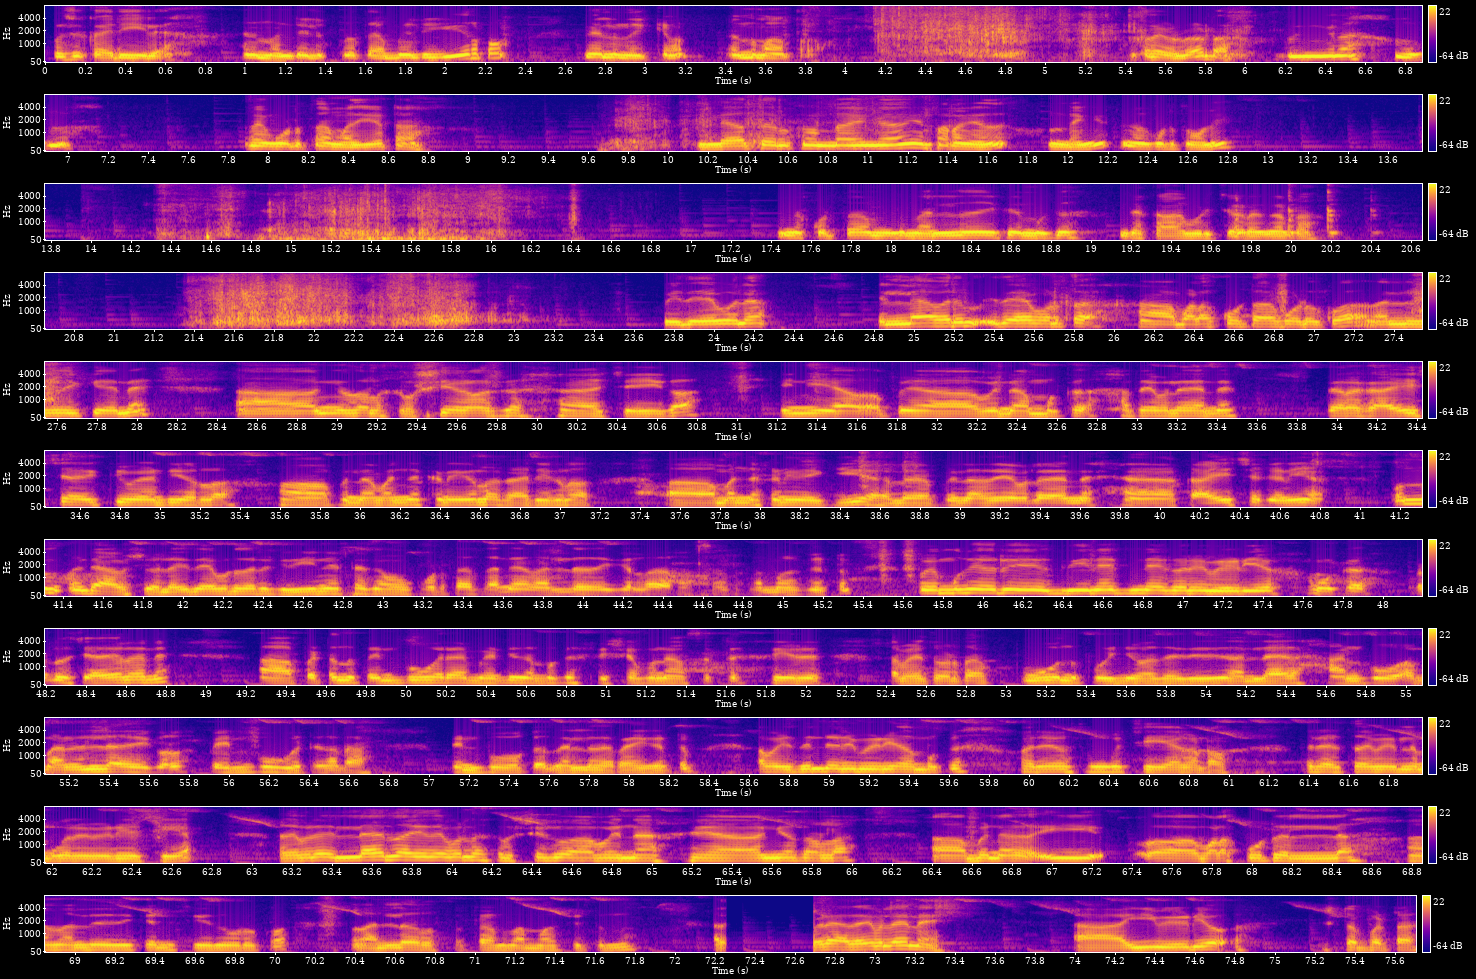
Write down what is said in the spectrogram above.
കുറച്ച് കരിയില അതിന് മണ്ടയിൽ കൊടുത്താൽ അതിന്റെ ഈർപ്പം നിലനിൽക്കണം എന്ന് മാത്രം. അത്രയേ ഉള്ളൂ കേട്ടോ. അപ്പം ഇങ്ങനെ നമുക്ക് ഇത്രയും കൊടുത്താൽ മതി കേട്ടോ. ഇല്ലാത്തവർക്ക് ഉണ്ടായെങ്കിൽ ഞാൻ പറഞ്ഞത് ഉണ്ടെങ്കിൽ നിങ്ങൾ കൊടുത്തോളി. പിന്നെ കൊടുത്താൽ നമുക്ക് നല്ലതായിട്ട് നമുക്ക് ഇതിന്റെ കാ പിടിച്ച് കിടക്കാം കേട്ടോ. അപ്പോൾ ഇതേപോലെ എല്ലാവരും ഇതേപോലത്തെ വളക്കൂട്ട കൊടുക്കുക. നല്ല രീതിക്ക് തന്നെ ഇങ്ങനത്തുള്ള കൃഷികളൊക്കെ ചെയ്യുക. ഇനി പിന്നെ നമുക്ക് അതേപോലെ തന്നെ വേറെ കാഴ്ചയ്ക്ക് വേണ്ടിയുള്ള പിന്നെ മഞ്ഞക്കണികളോ കാര്യങ്ങളോ ആ, മഞ്ഞക്കണി വയ്ക്കുക അല്ലെ പിന്നെ അതേപോലെ തന്നെ കാഴ്ചക്കണിയോ ഒന്നും അതിന്റെ ആവശ്യമില്ല. ഇതേപോലെ ഒരു ഗ്രീനൈറ്റ് ഒക്കെ നമുക്ക് കൊടുത്താൽ തന്നെ നല്ല രീതിക്കുള്ള റിസൾട്ട് നമുക്ക് കിട്ടും. അപ്പോൾ നമുക്ക് ഒരു ഗ്രീനെറ്റിന്റെ ഒരു വീഡിയോ നമുക്ക് പെട്ടെന്ന് ചെയ്യാം അതേപോലെ തന്നെ പെട്ടെന്ന് പെൺപൂ വരാൻ വേണ്ടി നമുക്ക് ഫിഷപ്പനാസിട്ട് ഈ ഒരു സമയത്ത് കൊടുത്താൽ പൂ ഒന്ന് പൊഴിഞ്ഞു പോകാത്ത രീതിയിൽ നല്ല ഹൺപൂ നല്ല രീതിക്കുള്ള പെൺപൂ കിട്ടും കേട്ടോ. പെൺപൂവൊക്കെ നല്ല നിറയെ കിട്ടും. അപ്പോൾ ഇതിന്റെ ഒരു വീഡിയോ നമുക്ക് ഒരു നമുക്ക് ചെയ്യാം കേട്ടോ. ഒരു അടുത്ത വീട്ടിൽ നമുക്കൊരു വീഡിയോ ചെയ്യാം. അതേപോലെ എല്ലാവരും ഇതേപോലെ കൃഷി പിന്നെ അങ്ങനത്തുള്ള പിന്നെ ഈ വളക്കൂട്ടെല്ലാം നല്ല രീതിക്ക് തന്നെ ചെയ്ത് കൊടുക്കുക. നല്ല റിസൾട്ടാണ് നമുക്ക് കിട്ടുന്നത്. അതേപോലെ അതേപോലെ തന്നെ ഈ വീഡിയോ ഇഷ്ടപ്പെട്ട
